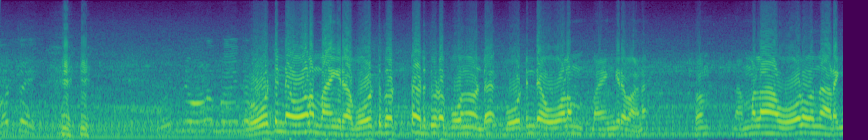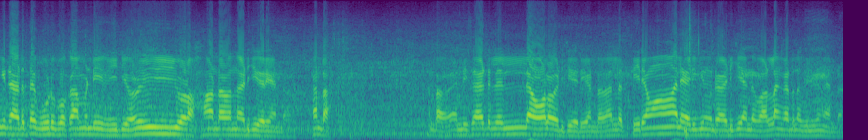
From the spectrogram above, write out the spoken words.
ബോട്ടേ. ബോട്ടിന്റെ ഓളം ഭയങ്കര ബോട്ടിന്റെ ഓളം ഭയങ്കര ബോട്ട് തൊട്ടടുത്തൂടെ പോകുന്നതുകൊണ്ട് ബോട്ടിന്റെ ഓളം ഭയങ്കരമാണ്. അപ്പം നമ്മൾ ആ ഓളം ഒന്ന് അടങ്ങിയിട്ട് അടുത്ത കൂട് പൊക്കാൻ വേണ്ടി വീഡിയോ അയ്യോളാ ആണ്ടാ വന്ന് അടിച്ച് കയറിയണ്ടോ? കണ്ടോ? കണ്ടോ? എന്റെ സൈഡിലെല്ലാം ഓളം അടിച്ച് കയറിയണ്ടോ? നല്ല തിരമാല അടിക്കുന്നുണ്ട്. അടിക്കാണ്ട് വെള്ളം കിടന്ന് വിളിക്കുന്നുണ്ടോ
